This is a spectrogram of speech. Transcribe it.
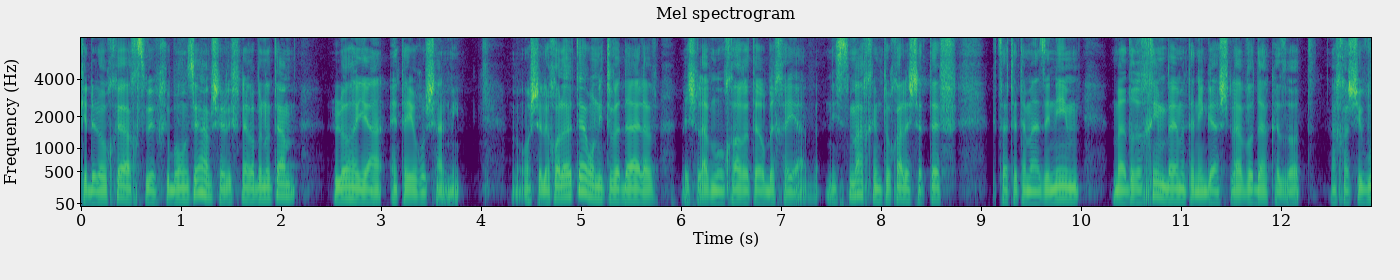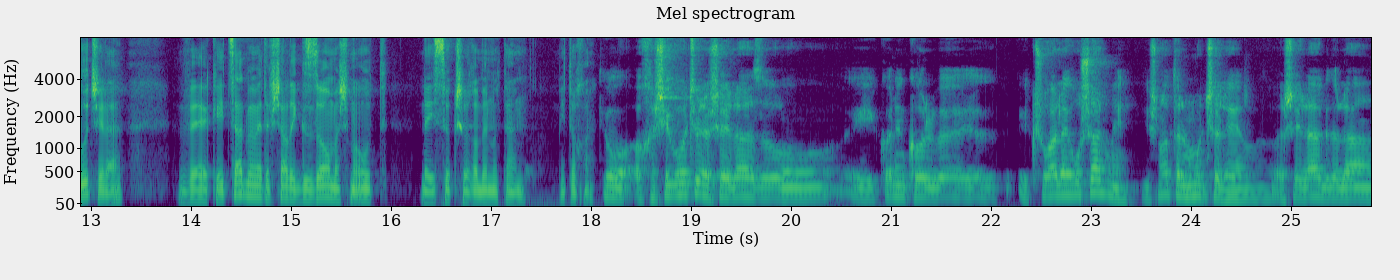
כדי להוכיח סביב חיבור מסוים שלפני רבנו תם לא היה את הירושלמי. או שלכל היותר הוא נתוודע אליו בשלב מאוחר יותר בחייו. נשמח אם תוכל לשתף קצת את המאזינים מהדרכים בהם אתה ניגש לעבודה כזאת, החשיבות שלה, וכיצד באמת אפשר לגזור משמעות לעיסוק של רבנו תם מתוכה. תראו, החשיבות של השאלה הזו היא קודם כל, היא קשורה לירושלמי. ישנו תלמוד שלם, והשאלה הגדולה,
